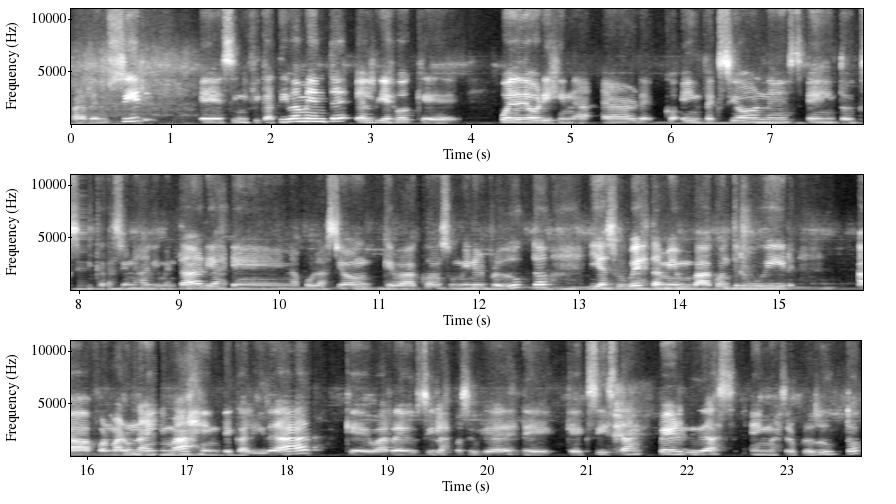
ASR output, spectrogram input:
para reducir eh, significativamente el riesgo que puede originar infecciones e intoxicaciones alimentarias en la población que va a consumir el producto y a su vez también va a contribuir a formar una imagen de calidad que va a reducir las posibilidades de que existan pérdidas en nuestro producto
